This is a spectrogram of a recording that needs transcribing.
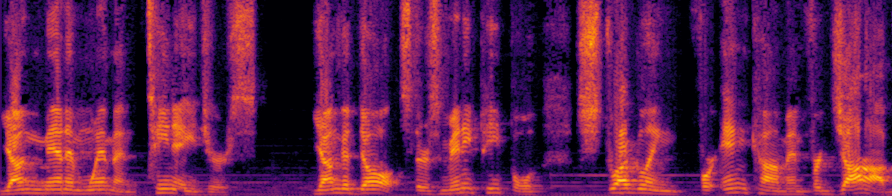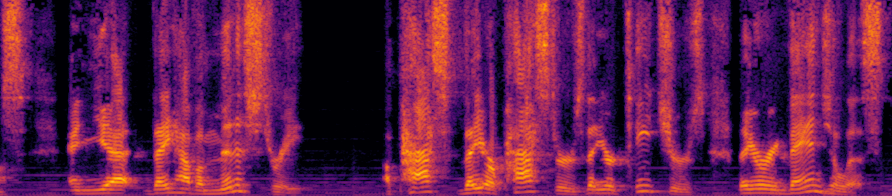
young men and women, teenagers, young adults. There's many people struggling for income and for jobs, and yet they have a ministry a past, they are pastors, they are teachers, they are evangelists.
